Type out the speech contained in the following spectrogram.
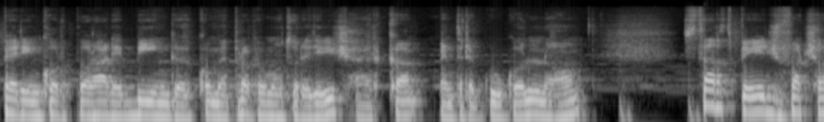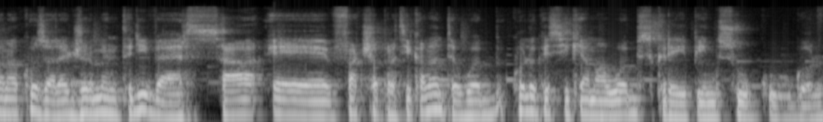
per incorporare Bing come proprio motore di ricerca, mentre Google no, StartPage faccia una cosa leggermente diversa e faccia praticamente web, quello che si chiama web scraping su Google,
